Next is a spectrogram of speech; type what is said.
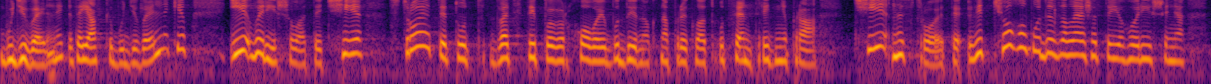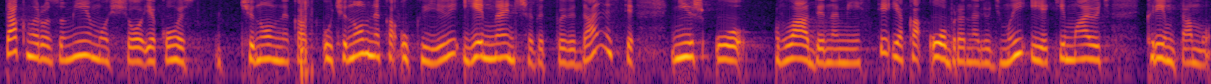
будівельник, заявки будівельників і вирішувати, чи строїти тут 20-поверховий будинок, наприклад, у центрі Дніпра. Чи не строїти? Від чого буде залежати його рішення? Так ми розуміємо, що якогось чиновника у чиновника у Києві є менше відповідальності, ніж у влади на місці, яка обрана людьми, і які мають, крім там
